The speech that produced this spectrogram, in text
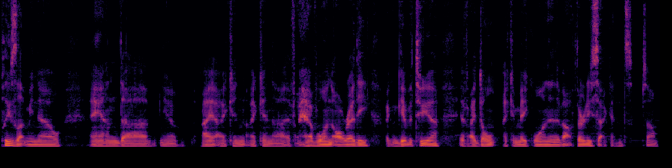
please let me know. And, uh, you know, I, I, can I can uh, if I have one already, I can give it to you. If I don't, I can make one in about 30 seconds. So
